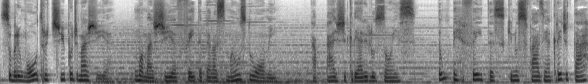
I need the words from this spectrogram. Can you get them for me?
sobre um outro tipo de magia. Uma magia feita pelas mãos do homem, capaz de criar ilusões tão perfeitas que nos fazem acreditar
